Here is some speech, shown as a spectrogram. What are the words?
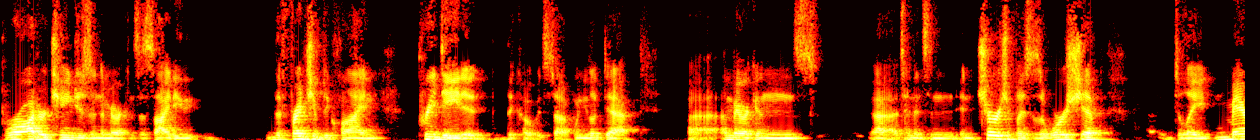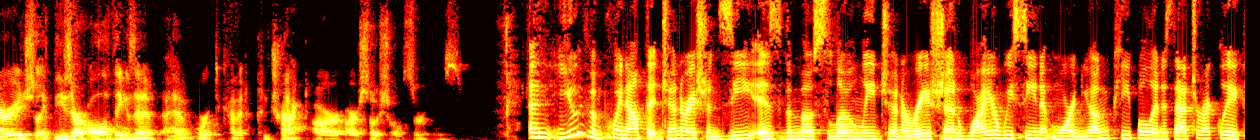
broader changes in American society, the friendship decline predated the COVID stuff. When you looked at uh, Americans' uh, attendance in, in church and places of worship, delayed marriage, like these are all things that have, have worked to kind of contract our, our social circles. And you even point out that Generation Z is the most lonely generation. Why are we seeing it more in young people? And is that directly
